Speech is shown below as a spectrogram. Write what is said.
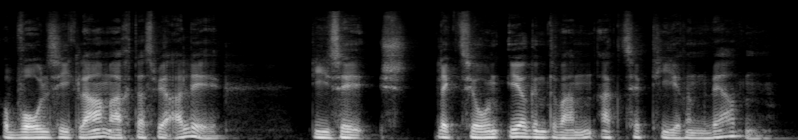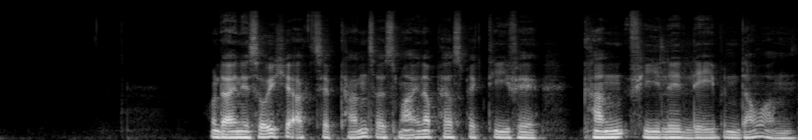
obwohl sie klar macht, dass wir alle diese Lektion irgendwann akzeptieren werden. Und eine solche Akzeptanz aus meiner Perspektive kann viele Leben dauern.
